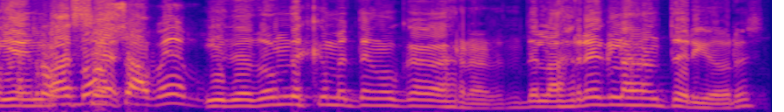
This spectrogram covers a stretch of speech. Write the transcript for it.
y en nosotros base no sabemos. ¿Y de dónde es que me tengo que agarrar? De las reglas anteriores.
